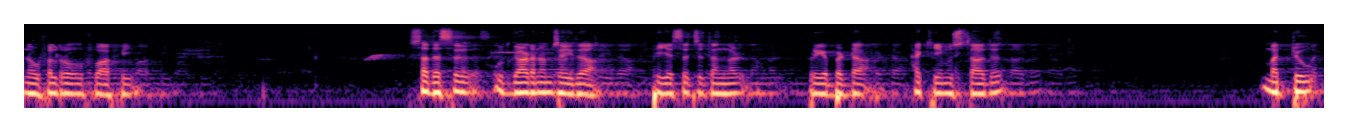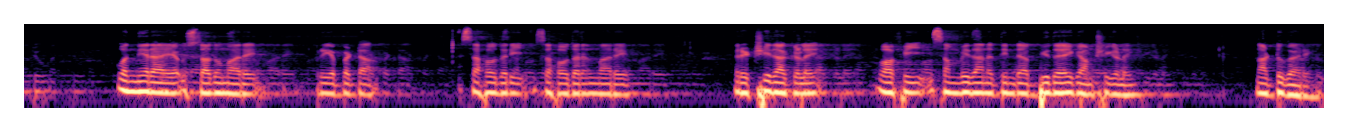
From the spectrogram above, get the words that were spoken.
നൗഫൽ റൌഫ് വാഫി. സദസ്സ് ഉദ്ഘാടനം ചെയ്ത പി എസ് എച്ച് തങ്ങൾ പ്രിയപ്പെട്ട ഹക്കീം ഉസ്താദ് മറ്റു വന്യരായ ഉസ്താദുമാരെ പ്രിയപ്പെട്ട സഹോദരി സഹോദരന്മാരെ രക്ഷിതാക്കളെ വാഫി സംവിധാനത്തിന്റെ അഭ്യുദയകാംക്ഷികളെ നാട്ടുകാരെ.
